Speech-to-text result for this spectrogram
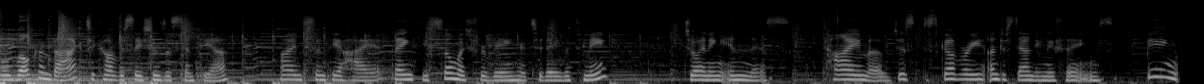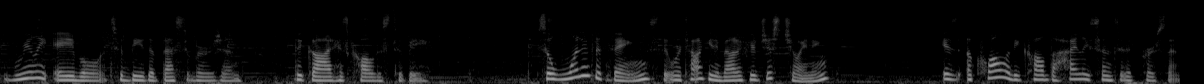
Well, welcome back to Conversations with Cinthia. I'm Cinthia Hiett. Thank you so much for being here today with me, joining in this time of just discovery, understanding new things, being really able to be the best version that God has called us to be. So, one of the things that we're talking about, if you're just joining, is a quality called the highly sensitive person.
